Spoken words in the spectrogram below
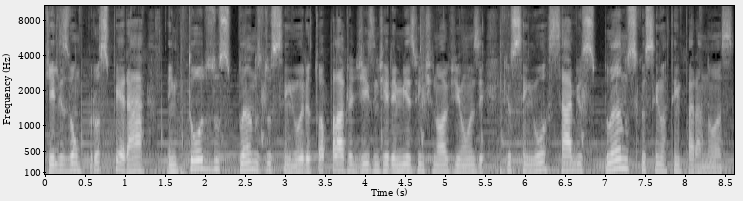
que eles vão prosperar em todos os planos do Senhor. A tua palavra diz em Jeremias 29:11 que o Senhor sabe os planos que o Senhor tem para nós,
